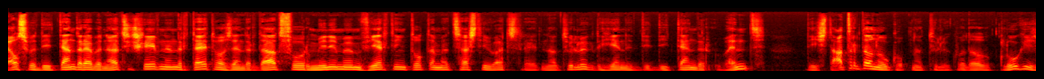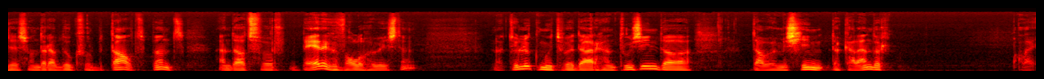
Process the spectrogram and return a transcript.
Als we die tender hebben uitgeschreven in de tijd, was inderdaad voor minimum 14 tot en met 16 wedstrijden. Natuurlijk, degene die die tender wint, die staat er dan ook op natuurlijk, wat ook logisch is, want daar heb je ook voor betaald, punt. En dat is voor beide gevallen geweest. Hè. Natuurlijk moeten we daar gaan toezien dat, dat we misschien de kalender allee,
